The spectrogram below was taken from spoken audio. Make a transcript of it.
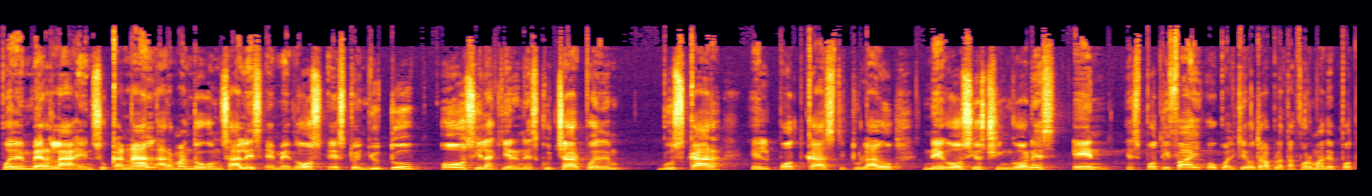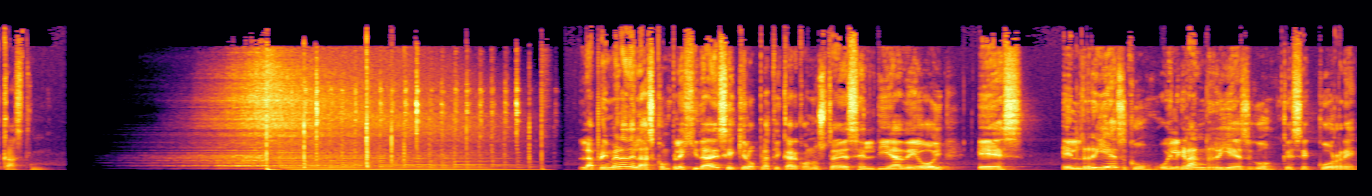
pueden verla en su canal Armando González M2, esto en YouTube, o si la quieren escuchar, pueden buscar el podcast titulado Negocios Chingones en Spotify o cualquier otra plataforma de podcasting. La primera de las complejidades que quiero platicar con ustedes el día de hoy es el riesgo o el gran riesgo que se corre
